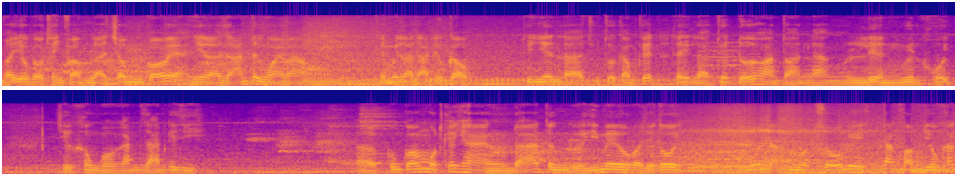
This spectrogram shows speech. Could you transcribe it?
Và yêu cầu thành phẩm là trông có vẻ như là dán từ ngoài vào, thì mới là đạt yêu cầu tuy nhiên là chúng tôi cam kết đây là tuyệt đối hoàn toàn là liền nguyên khối chứ không có gắn dán cái gì. Ờ, cũng có một khách hàng đã từng gửi email vào cho tôi muốn đặt một số cái tác phẩm điêu khắc.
